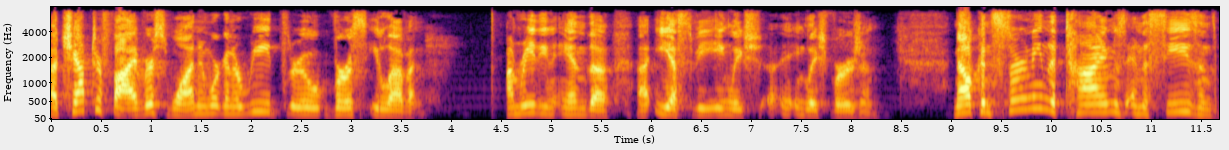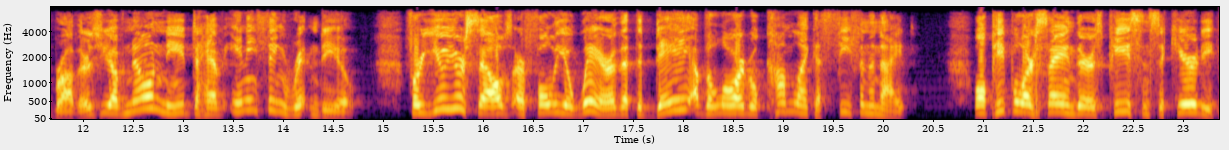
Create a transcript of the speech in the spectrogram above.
Uh, chapter 5, verse 1, and we're going to read through verse 11. I'm reading in the uh, ESV English, uh, English version. Now, concerning the times and the seasons, brothers, you have no need to have anything written to you. For you yourselves are fully aware that the day of the Lord will come like a thief in the night. While people are saying there is peace and security,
